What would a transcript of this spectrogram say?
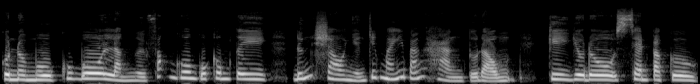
Konomu Kubo là người phát ngôn của công ty đứng sau những chiếc máy bán hàng tự động Kiyodo Senpaku.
